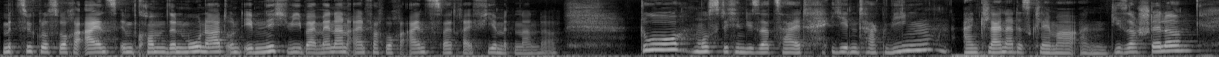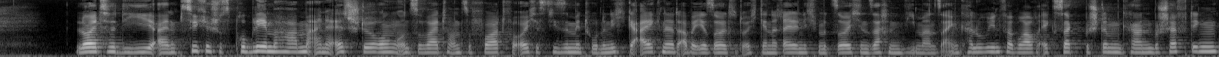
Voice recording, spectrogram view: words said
mit Zykluswoche 1 im kommenden Monat und eben nicht wie bei Männern einfach Woche 1, 2, 3, 4 miteinander. Du musst dich in dieser Zeit jeden Tag wiegen. Ein kleiner Disclaimer an dieser Stelle. Leute, die ein psychisches Problem haben, eine Essstörung und so weiter und so fort. Für euch ist diese Methode nicht geeignet, aber ihr solltet euch generell nicht mit solchen Sachen, wie man seinen Kalorienverbrauch exakt bestimmen kann, beschäftigen.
